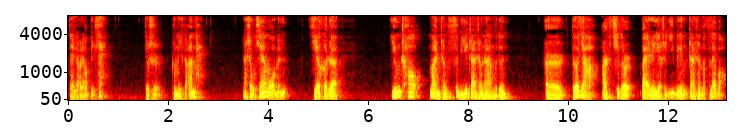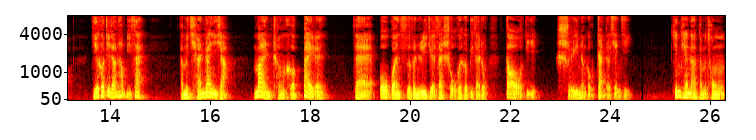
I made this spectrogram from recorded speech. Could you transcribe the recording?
再聊聊比赛，就是这么一个安排。那首先我们结合着英超曼城四比一战胜南安普敦，而德甲二十七轮拜仁也是一比零战胜了弗莱堡，结合这两场比赛，咱们前瞻一下曼城和拜仁。在欧冠四分之一决赛首回合比赛中，到底谁能够占得先机？今天呢，咱们从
